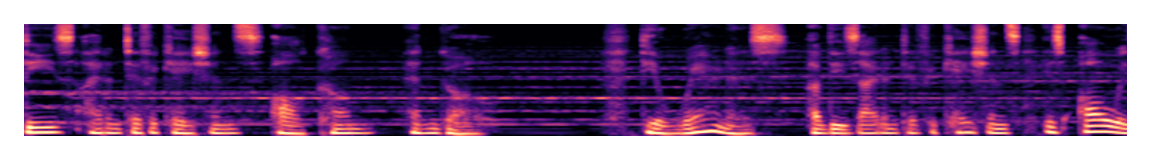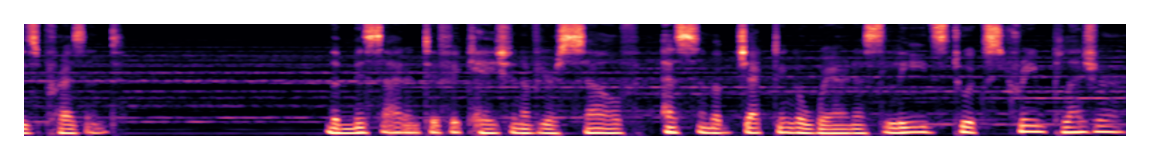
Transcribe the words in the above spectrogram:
These identifications all come and go. The awareness of these identifications is always present. The misidentification of yourself as some objecting awareness leads to extreme pleasure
